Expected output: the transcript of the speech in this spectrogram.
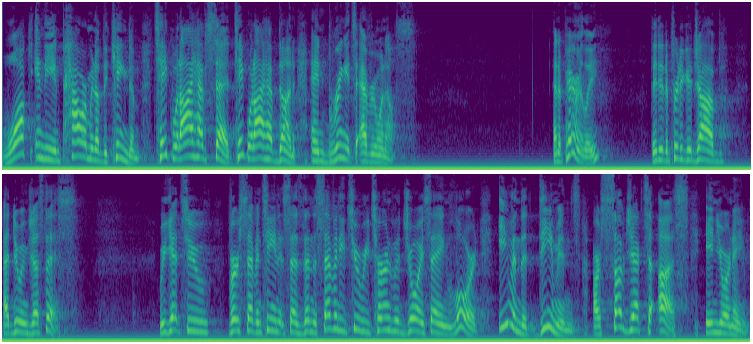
Walk in the empowerment of the kingdom. Take what I have said, take what I have done, and bring it to everyone else. And apparently, they did a pretty good job at doing just this. We get to verse 17, it says, Then the 72 returned with joy, saying, Lord, even the demons are subject to us in your name.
